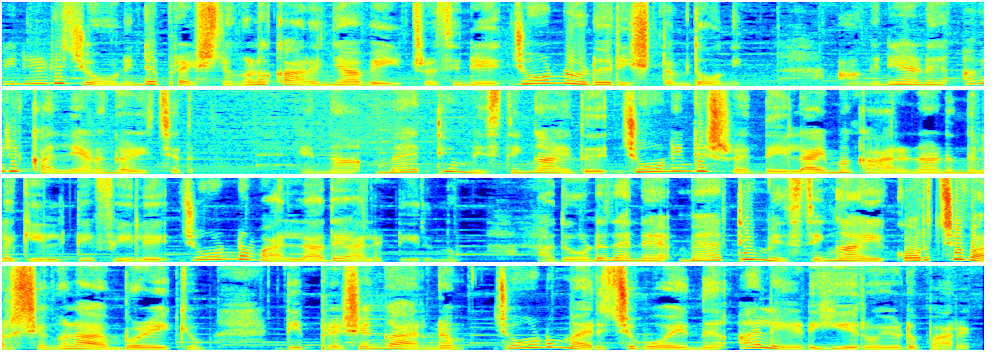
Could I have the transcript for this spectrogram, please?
പിന്നീട് ജോണിന്റെ പ്രശ്നങ്ങളൊക്കെ അറിഞ്ഞ ആ വെയിട്രസിന് ജോണിനോട് ഒരു ഇഷ്ടം തോന്നി. അങ്ങനെയാണ് അവർ കല്യാണം കഴിച്ചത്. എന്നാൽ മാത്യു മിസ്സിംഗ് ആയത് ജോണിന്റെ ശ്രദ്ധയില്ലായ്മ കാരണമാണെന്നുള്ള ഗിൽറ്റി ഫീൽ ജോണിന് വല്ലാതെ അലട്ടിയിരുന്നു. അതുകൊണ്ട് തന്നെ മാത്യു മിസ്സിംഗ് ആയി കുറച്ച് വർഷങ്ങളാകുമ്പോഴേക്കും ഡിപ്രഷൻ കാരണം ജോണും മരിച്ചുപോയെന്ന് ആ ലേഡി ഹീറോയോട് പറയും.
